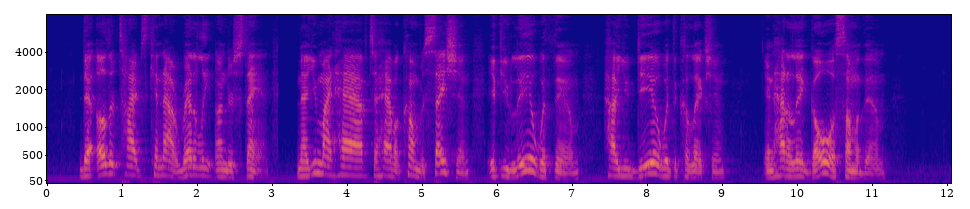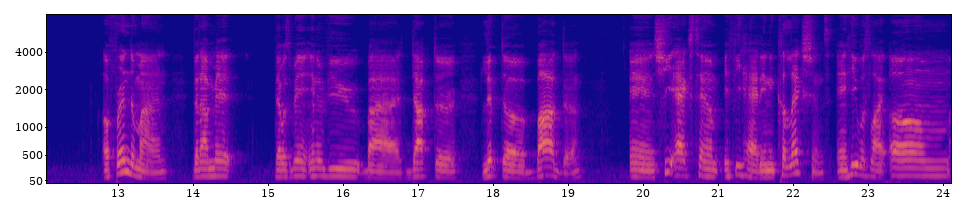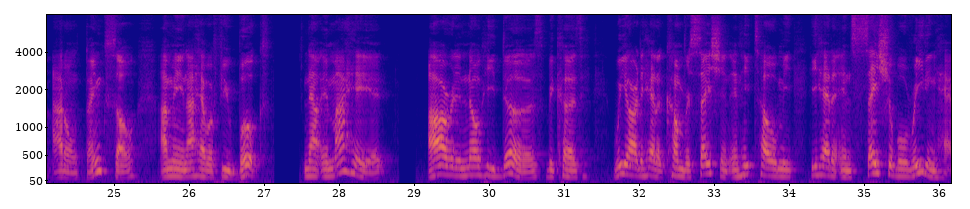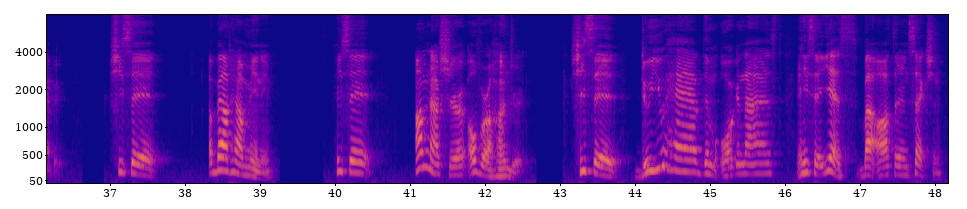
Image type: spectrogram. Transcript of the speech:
that other types cannot readily understand. Now, you might have to have a conversation if you live with them how you deal with the collection and how to let go of some of them. A friend of mine that I met that was being interviewed by Dr. Lipta Bogda, and she asked him if he had any collections, and he was like, "Um, I don't think so. I mean, I have a few books." Now, in my head, I already know he does because we already had a conversation, and he told me he had an insatiable reading habit. She said, About how many? He said, I'm not sure, over a hundred. She said, Do you have them organized? And he said, Yes, by author and section.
